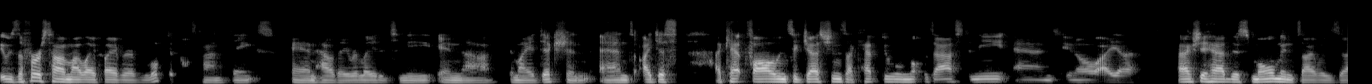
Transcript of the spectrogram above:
it was the first time in my life I ever looked at those kind of things and how they related to me in uh, in my addiction. And I just I kept following suggestions, I kept doing what was asked of me, and you know, I. Uh, I actually had this moment. I was uh,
